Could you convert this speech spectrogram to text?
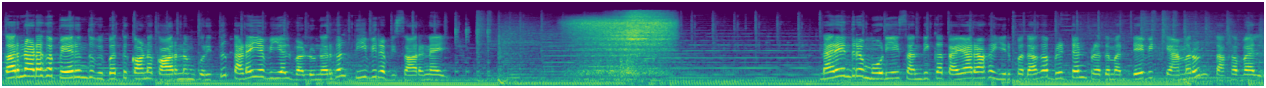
கர்நாடக பேருந்து விபத்துக்கான காரணம் குறித்து தடயவியல் வல்லுநர்கள் தீவிர விசாரணை. நரேந்திர மோடியை சந்திக்க தயாராக இருப்பதாக பிரிட்டன் பிரதமர் டேவிட் கேமரூன் தகவல்.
